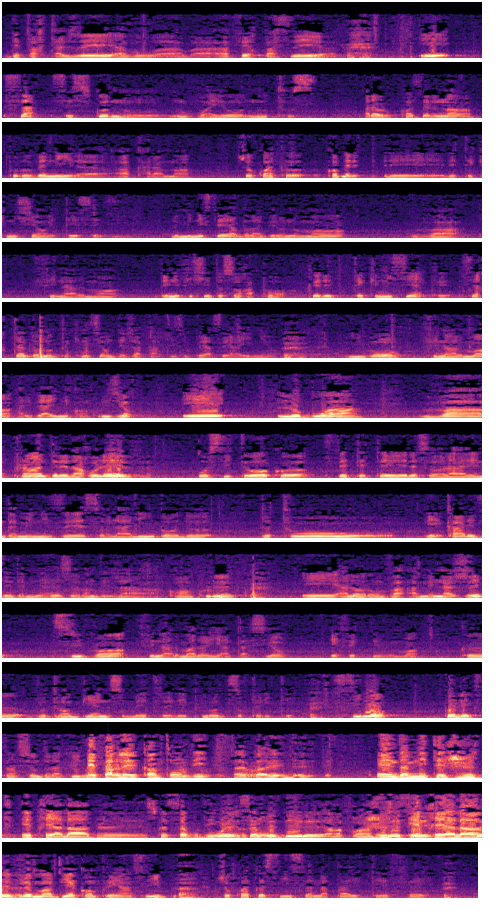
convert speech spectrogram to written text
départager, à, vous, à, à faire passer. Et ça, c'est ce que nous, nous voyons, nous tous. Alors, concernant, pour revenir euh, à Karama, je crois que comme les, les- les techniciens ont été saisis, le ministère de l'Environnement va finalement bénéficier de ce rapport. Que les techniciens, que certains de nos techniciens ont déjà participé à ces réunions, ils vont finalement arriver à une conclusion. Et le bois va prendre la relève aussitôt que cette terre sera indemnisée, sera libre de, de tout, et quand les indemnisations seront déjà conclues, et alors on va aménager suivant finalement l'orientation effectivement que voudront bien soumettre les plus hautes autorités. Sinon, pour l'extension de la ville, Mais parler, quand on dit euh, indemnité juste et préalable, est-ce que ça vous dit Oui, ça chose veut dire euh, en français, Juste et c'est préalable. c'est vraiment bien compréhensible. Ah. Je crois que si ça n'a pas été fait,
